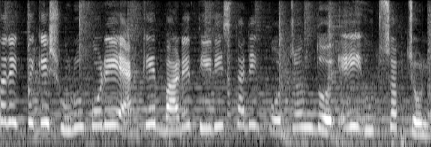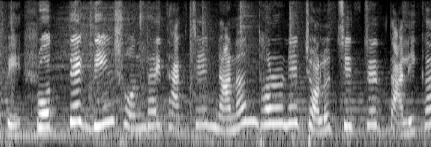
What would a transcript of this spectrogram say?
তারিখ থেকে শুরু করে একেবারে তিরিশ তারিখ পর্যন্ত এই উৎসব চলবে। প্রত্যেক দিন সন্ধ্যায় থাকছে নানান ধরনের চলচ্চিত্রের তালিকা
